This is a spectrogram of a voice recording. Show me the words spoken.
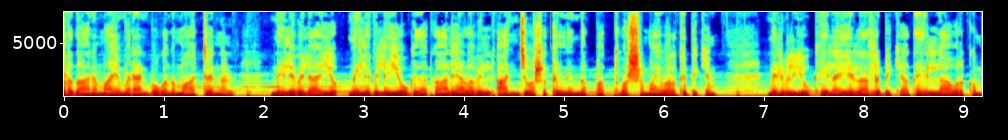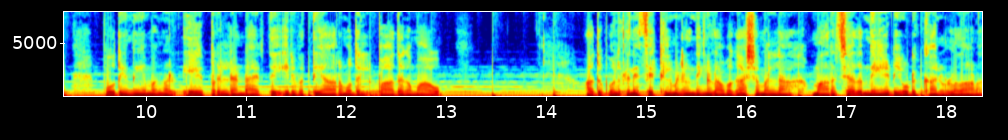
പ്രധാനമായും വരാൻ പോകുന്ന മാറ്റങ്ങൾ നിലവിലെ നിലവിലെ യോഗ്യത കാലയളവിൽ അഞ്ച് വർഷത്തിൽ നിന്ന് പത്ത് വർഷമായി വർദ്ധിപ്പിക്കും. നിലവിൽ യു കെയിൽ ഐ എൽ ആർ ലഭിക്കാത്ത എല്ലാവർക്കും പുതിയ നിയമങ്ങൾ ഏപ്രിൽ രണ്ടായിരത്തി ഇരുപത്തി ആറ് മുതൽ ബാധകമാകും അതുപോലെ തന്നെ സെറ്റിൽമെന്റിൽ നിങ്ങളുടെ അവകാശമല്ല മറിച്ച് അത് നേടിയെടുക്കാനുള്ളതാണ്.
